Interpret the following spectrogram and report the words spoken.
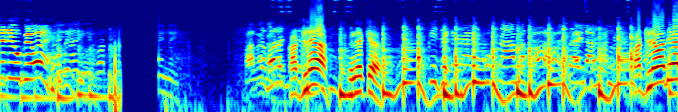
મેલડી ઊભી હોય. કાઢલે એને કે. કાઢ લેવા દે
